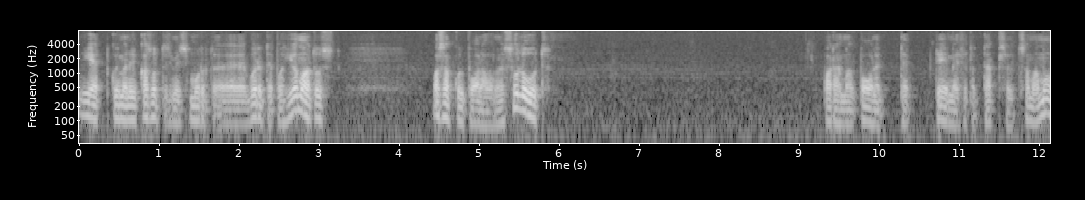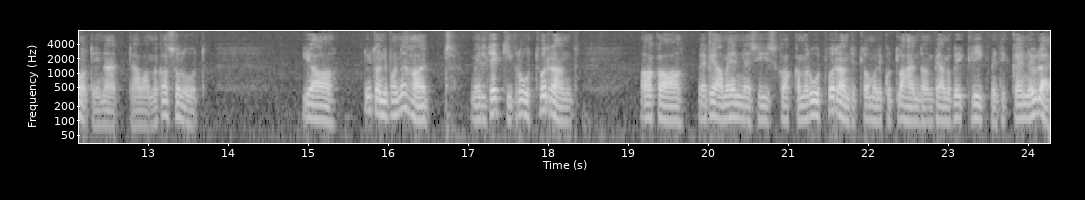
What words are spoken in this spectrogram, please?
nii et kui me nüüd kasutasime siis murd-, võrde põhiomadust, vasakul pool avame sulud paremal pool, et teeme seda täpselt samamoodi, näete, avame ka sulud. ja nüüd on juba näha, et meil tekib ruutvõrrand, aga me peame enne siis, kui hakkame ruutvõrrandit loomulikult lahendama, peame kõik liikmed ikka enne üle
